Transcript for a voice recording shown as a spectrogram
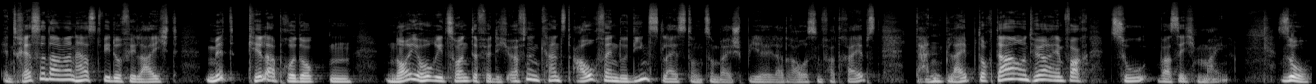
Interesse daran hast, wie du vielleicht mit Killerprodukten neue Horizonte für dich öffnen kannst, auch wenn du Dienstleistungen zum Beispiel da draußen vertreibst, dann bleib doch da und hör einfach zu, was ich meine. So,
